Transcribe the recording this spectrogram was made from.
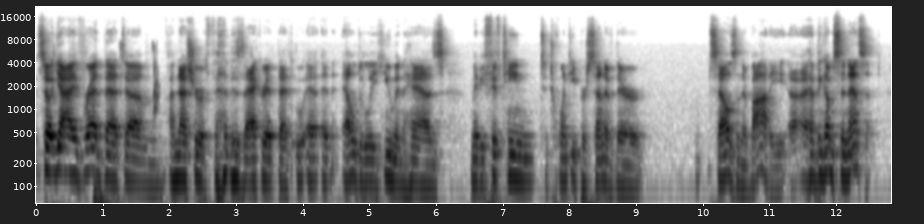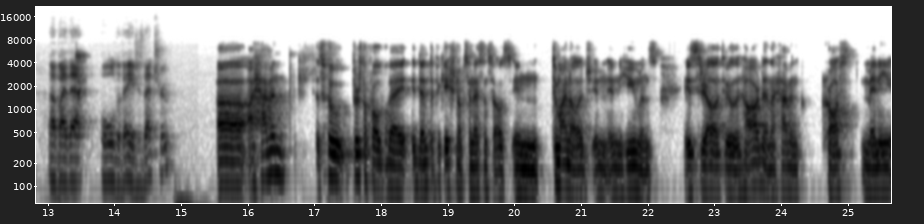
So yeah, I've read that. Um, I'm not sure if that is accurate. That an elderly human has maybe 15 to 20 percent of their cells in their body uh, have become senescent uh, by that old of age. Is that true? Uh, I haven't. So first of all, the identification of senescent cells, in to my knowledge, in in humans, is relatively hard, and I haven't crossed many,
